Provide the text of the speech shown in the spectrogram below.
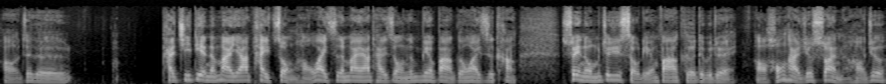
哦，这个台积电的卖压太重，哈，外资的卖压太重，就没有办法跟外资抗，所以呢，我们就去守联发科，对不对？好，红海就算了，哈，就。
